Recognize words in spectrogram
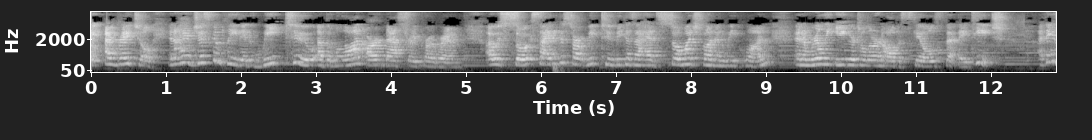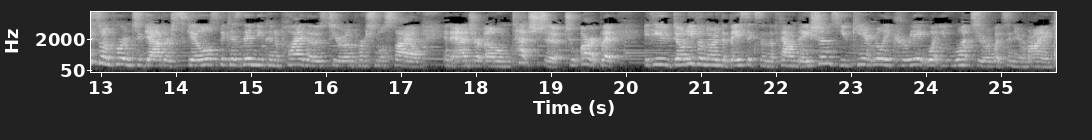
Hi, I'm Rachel, and I have just completed week two of the Milan Art Mastery Program. I was so excited to start week two because I had so much fun in week one, and I'm really eager to learn all the skills that they teach. I think it's so important to gather skills because then you can apply those to your own personal style and add your own touch to, to art. But if you don't even learn the basics and the foundations, you can't really create what you want to or what's in your mind.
